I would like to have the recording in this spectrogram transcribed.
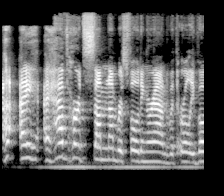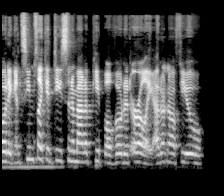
I, I have heard some numbers floating around with early voting. It seems like a decent amount of people voted early. I don't know if you.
